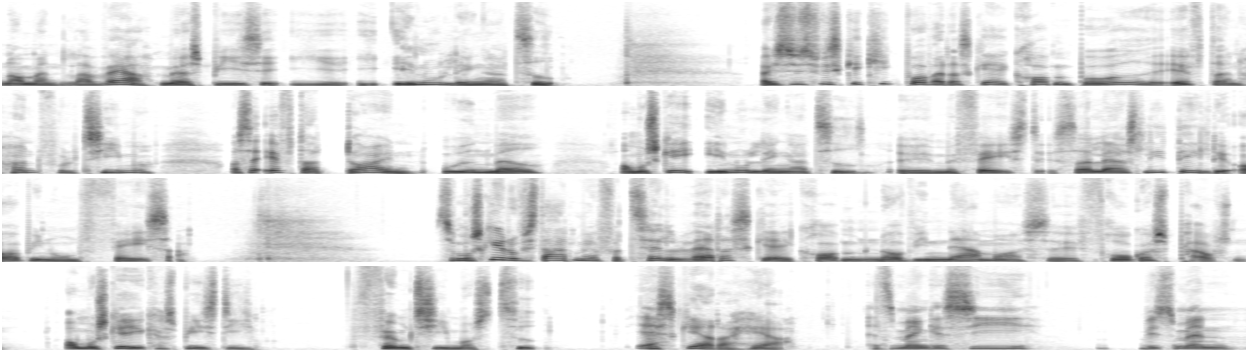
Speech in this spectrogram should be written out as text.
når man lader være med at spise i, i endnu længere tid. Og jeg synes, vi skal kigge på, hvad der sker i kroppen, både efter en håndfuld timer, og så efter et døgn uden mad, og måske endnu længere tid øh, med faste. Så lad os lige dele det op i nogle faser. Så måske du vil starte med at fortælle, hvad der sker i kroppen, når vi nærmer os øh, frokostpausen, og måske ikke har spist i fem timers tid. Hvad ja. sker der her? Altså man kan sige, hvis man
